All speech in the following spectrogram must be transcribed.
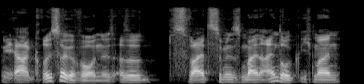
ja größer geworden ist. Also das war jetzt zumindest mein Eindruck. Ich meine,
